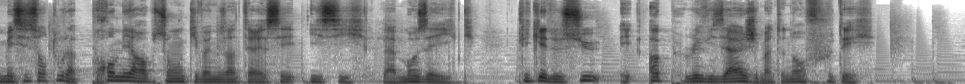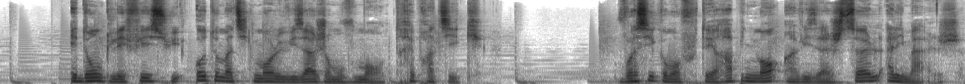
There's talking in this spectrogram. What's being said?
Mais c'est surtout la première option qui va nous intéresser ici, la mosaïque. Cliquez dessus et hop, le visage est maintenant flouté. Et donc l'effet suit automatiquement le visage en mouvement, très pratique. Voici comment flouter rapidement un visage seul à l'image.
